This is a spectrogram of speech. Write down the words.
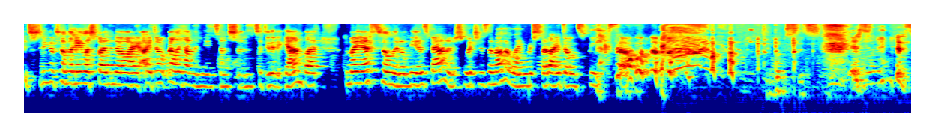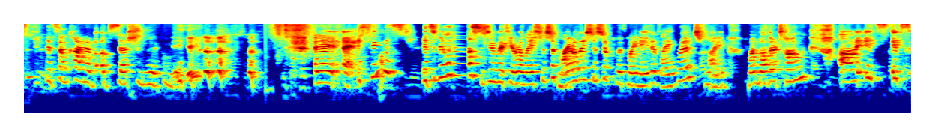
shooting a film in English. But no, I, I don't really have any intention to do it again. But my next film it'll be in Spanish, which is another language that I don't speak. So. it's, it's, it's, some kind of obsession with me. and I, I think it's it's really has to do with your relationship, my relationship with my native language, my my mother tongue. Um, it's it's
